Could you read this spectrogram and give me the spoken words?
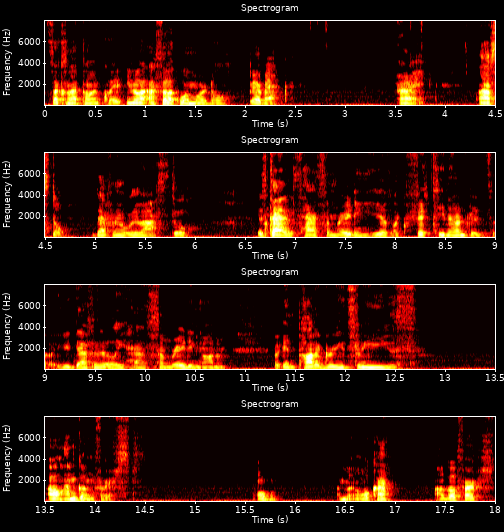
Sucks my opponent quit. You know what? I feel like one more duel. Bear back. All right, last duel. Definitely last duel. This guy has some rating. He has like 1500, so he definitely has some rating on him. Fucking pot of greed sleeves. Oh, I'm going first. Oh, I'm okay. I'll go first.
